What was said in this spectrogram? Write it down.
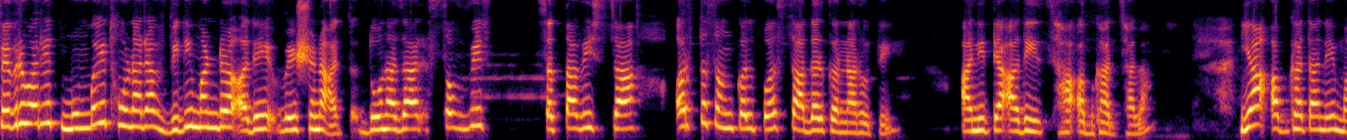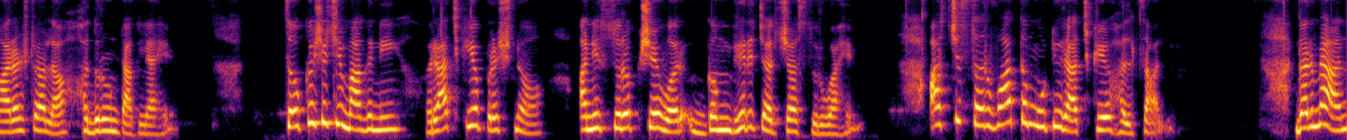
फेब्रुवारीत मुंबईत होणाऱ्या विधिमंडळ अधिवेशनात दोन हजार सव्वीस सत्तावीसचा अर्थसंकल्प सादर करणार होते आणि त्याआधीच हा अपघात झाला. या अपघाताने महाराष्ट्राला हदरून टाकले आहे. चौकशीची मागणी राजकीय प्रश्न आणि सुरक्षेवर गंभीर चर्चा सुरू आहे. आजची सर्वात मोठी राजकीय हालचाल. दरम्यान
